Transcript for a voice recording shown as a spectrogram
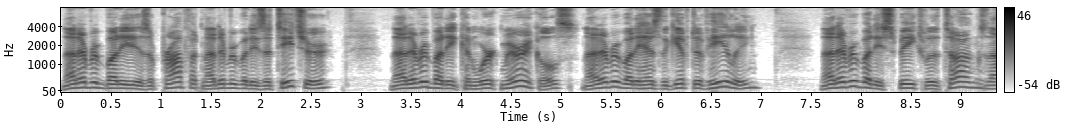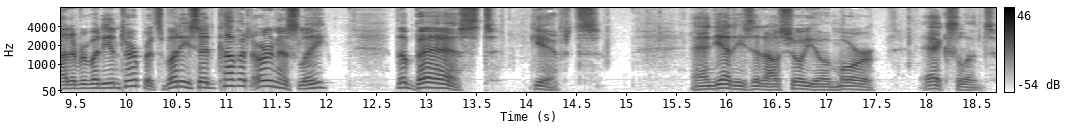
not everybody is a prophet, not everybody is a teacher, not everybody can work miracles, not everybody has the gift of healing, not everybody speaks with tongues, not everybody interprets. But he said, covet earnestly the best gifts. And yet he said, I'll show you a more excellent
